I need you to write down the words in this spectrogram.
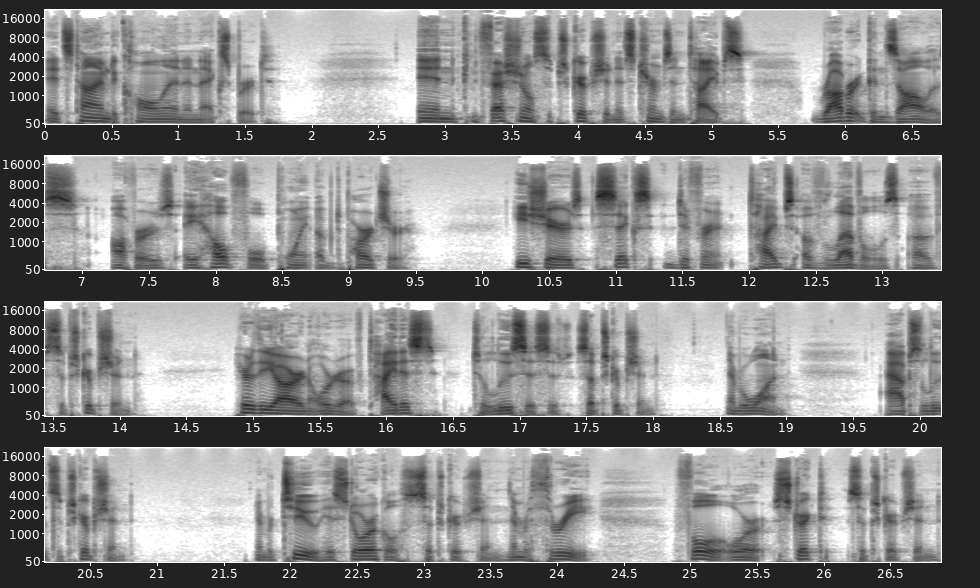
It's time to call in an expert. In Confessional Subscription, its terms and types, Robert Gonzales offers a helpful point of departure. He shares six different types of levels of subscription. Here they are in order of tightest to loosest subscription. Number one, absolute subscription. Number two, historical subscription. Number three, full or strict subscription.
